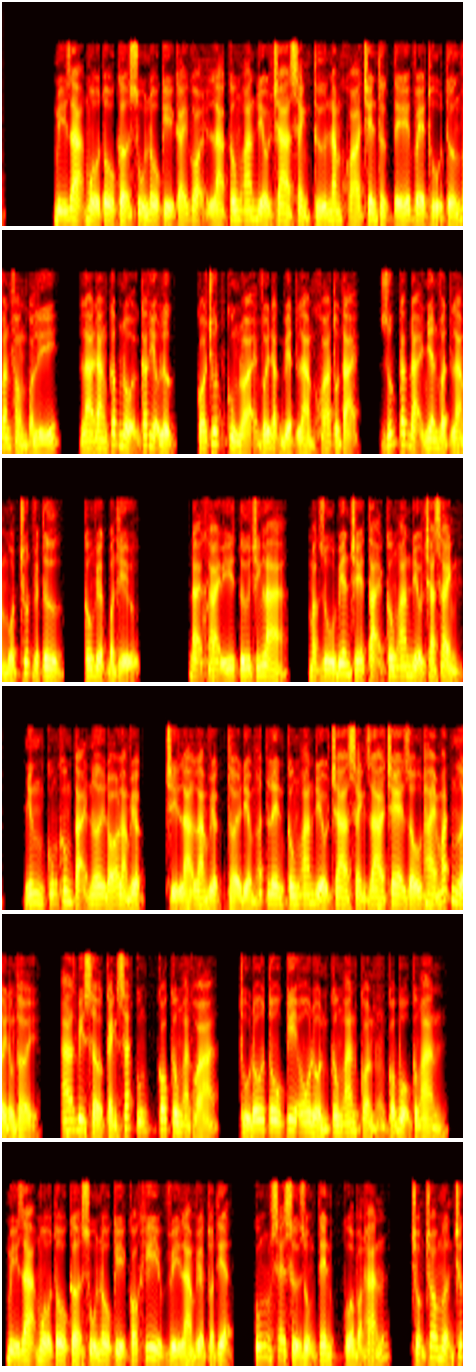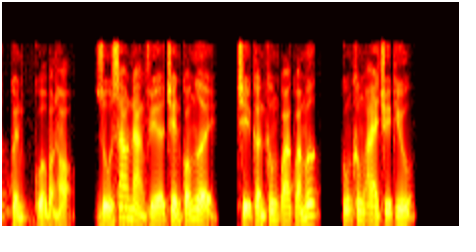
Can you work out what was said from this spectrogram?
Mỹ dạ mổ tổ cỡ xù nổ kỳ cái gọi là công an điều tra sảnh thứ năm khóa trên thực tế về thủ tướng văn phòng quản lý, là đang cấp nội các hiệu lực, có chút cùng loại với đặc biệt làm khóa tồn tại giúp các đại nhân vật làm một chút việc tư, công việc bẩn thỉu. Đại khái ý tứ chính là, mặc dù biên chế tại công an điều tra sảnh, nhưng cũng không tại nơi đó làm việc, chỉ là làm việc thời điểm hất lên công an điều tra sảnh ra che giấu hai mắt người đồng thời, abi sở cảnh sát cũng có công an khóa, thủ đô tokyo đồn công an còn có bộ công an, mỹ dạ mổ tổ cỡ xù nổ kỳ có khi vì làm việc thuận tiện, cũng sẽ sử dụng tên của bọn hắn, trộm cho mượn chức quyền của bọn họ, dù sao nàng phía trên có người, chỉ cần không quá quá mức, cũng không ai truy cứu.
